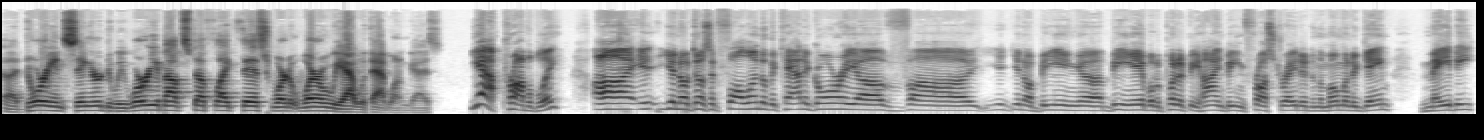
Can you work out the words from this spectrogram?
uh, Dorian Singer. Do we worry about stuff like this? Where where are we at with that one, guys? Yeah, probably. Uh, it, you know, does it fall under the category of uh, you, you know being uh, being able to put it behind being frustrated in the moment of game? Maybe,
